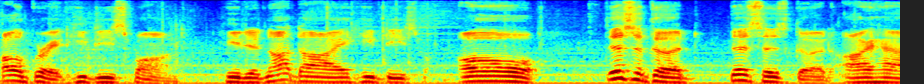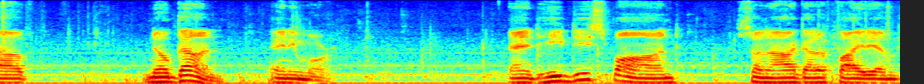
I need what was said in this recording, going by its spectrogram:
Oh, great. He despawned. He did not die. He despawned. Oh, this is good. This is good. I have no gun anymore. And he despawned, so now I gotta fight him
